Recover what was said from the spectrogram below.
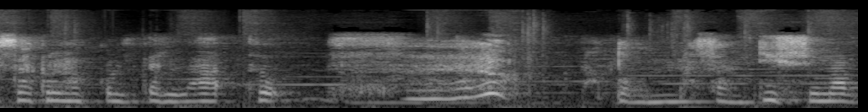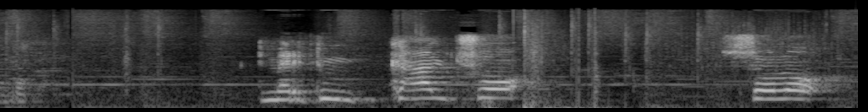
sa che l'ho coltellato. Madonna santissima. Ti meriti un calcio solo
